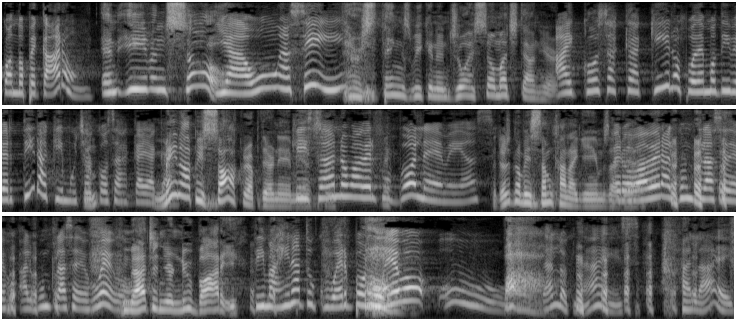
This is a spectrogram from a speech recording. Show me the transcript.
cuando pecaron. And even so, Y aún así, there's things we can enjoy so much down here. hay cosas que aquí nos podemos divertir aquí, muchas cosas que hay acá. May not be soccer up there, Nehemiah. Quizás no va a haber fútbol, Nehemías, But there's going to be some kind of games pero va a haber algún clase de, algún clase de juego. Imagine your new body. ¿Te imaginas tu cuerpo nuevo? Uh, that look nice. I like.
